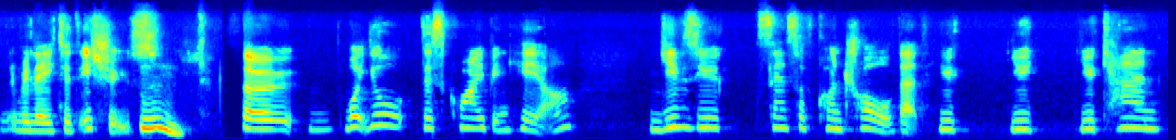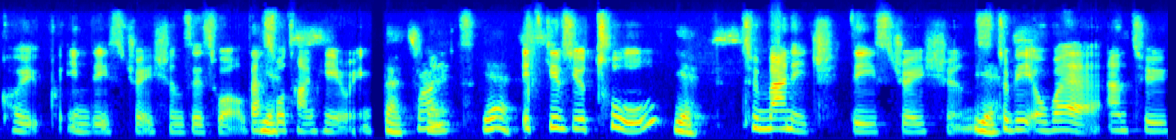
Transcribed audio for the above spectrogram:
related issues. Mm. So what you're describing here gives you sense of control that you you you can cope in these situations as well. That's yes. what I'm hearing. That's right. right. Yes. It gives you a tool yes. to manage these situations, yes. to be aware and to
